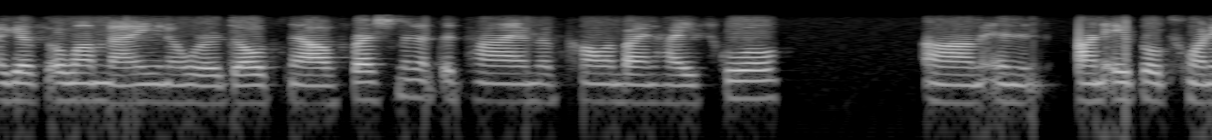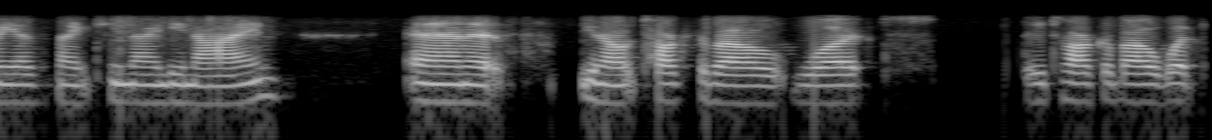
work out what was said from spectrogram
I guess alumni, you know, we're adults now, freshmen at the time of Columbine High School um, in, on April 20th, 1999. And it's, you know, it talks about what they talk about what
